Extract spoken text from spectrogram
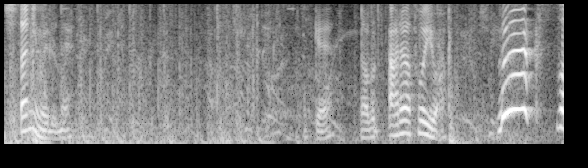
下にもいるね。オッケー。ダブル。あれは遠いわ。うわくそ。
